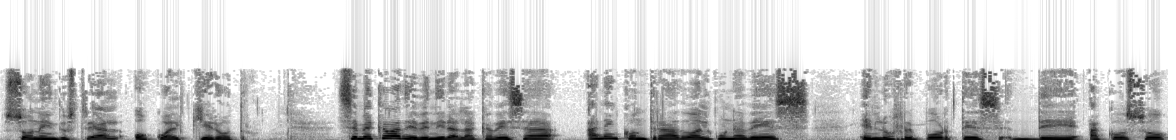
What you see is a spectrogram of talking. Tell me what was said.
zona industrial o cualquier otro. Se me acaba de venir a la cabeza, ¿han encontrado alguna vez en los reportes de acoso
